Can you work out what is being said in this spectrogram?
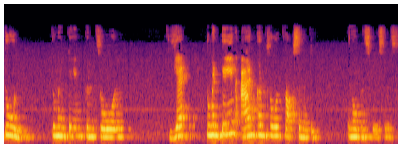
tool to maintain control, yet to maintain and control proximity in open spaces?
